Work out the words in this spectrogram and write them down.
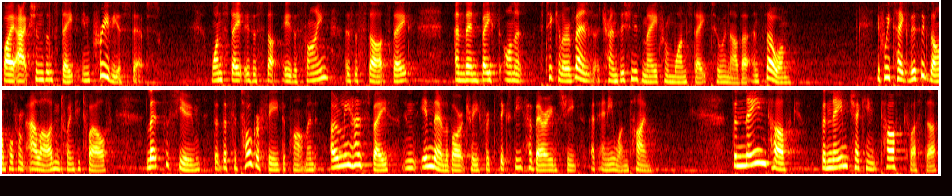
by actions and states in previous steps. One state is, is assigned as the start state, and then based on a particular event, a transition is made from one state to another, and so on. If we take this example from Allard in 2012, let's assume that the photography department only has space in, in their laboratory for 60 herbarium sheets at any one time. The name task, the name checking task cluster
